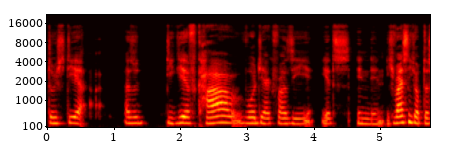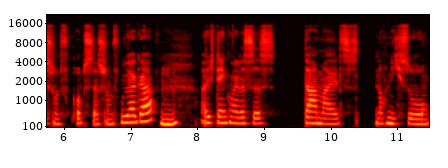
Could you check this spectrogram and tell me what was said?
Durch die, also die GfK wurde ja quasi jetzt in den, ich weiß nicht, ob das schon, ob es das schon früher gab, mhm. aber ich denke mal, dass das damals noch nicht so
